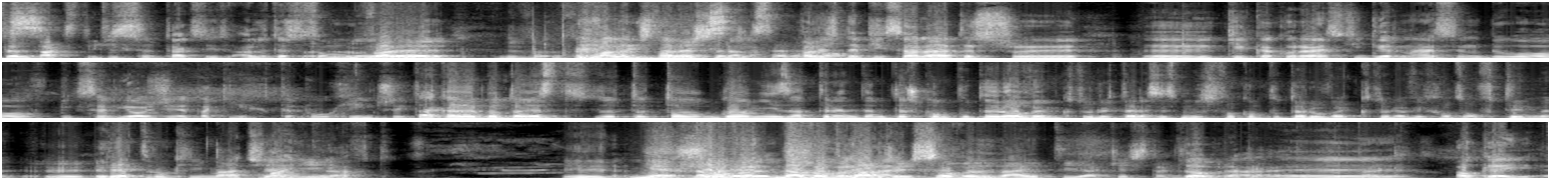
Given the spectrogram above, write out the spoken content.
Pixel Tactics. Pixel Tactics, ale też są e, Wale, Waleczne waleczne piksele. waleczne piksele, ale też y, y, kilka koreańskich gier na SN było w pikseliozie, takich typu Chińczyk. Tak, ale bo to jest, to, to goni za trendem też komputerowym, który teraz jest mnóstwo komputerówek, które wychodzą w tym y, retro klimacie. Minecraft. I, y, nie, Shovel- nawet, nawet Shovel bardziej, Knight. Shovel Knight i jakieś takie Dobra, tego e, typu, tak. okej. e,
